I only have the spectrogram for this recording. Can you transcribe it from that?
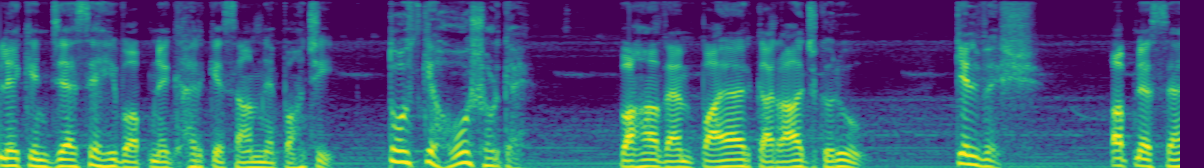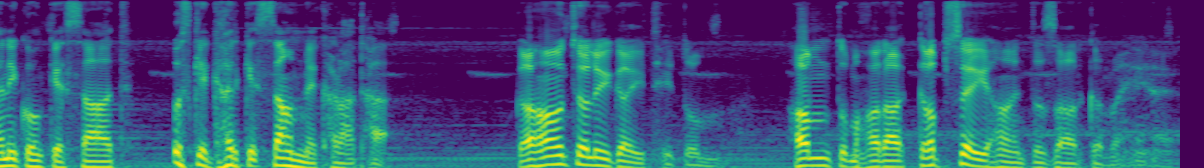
लेकिन जैसे ही वो अपने घर के सामने पहुँची तो उसके होश उड़ गए। वहाँ वैम्पायर का राजगुरु, किलविश, अपने सैनिकों के साथ उसके घर के सामने खड़ा था। कहाँ चली गई थी तुम? हम तुम्हारा कब से यहाँ इंतज़ार कर रहे हैं?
